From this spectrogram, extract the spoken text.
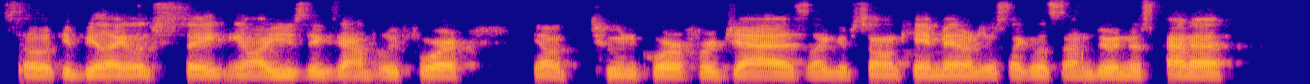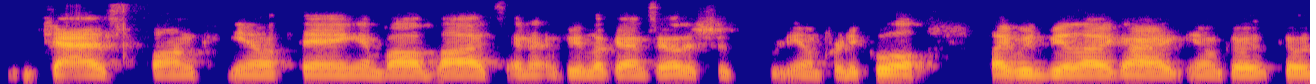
So it could be like, let's say, you know, I used the example before, you know, TuneCore for jazz. Like if someone came in and was just like, listen, I'm doing this kind of jazz funk, you know, thing and blah blah. blah. And if we look at it and say, oh, this is you know pretty cool, like we'd be like, all right, you know, go go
